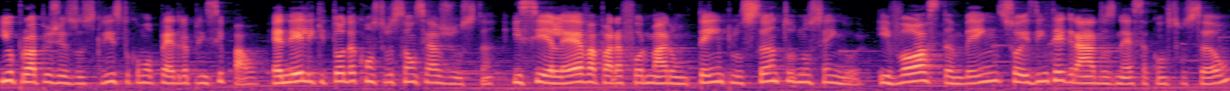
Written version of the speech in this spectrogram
e o próprio Jesus Cristo como pedra principal. É nele que toda construção se ajusta e se eleva para formar um templo santo no Senhor. E vós também sois integrados nessa construção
